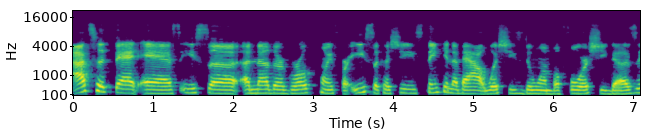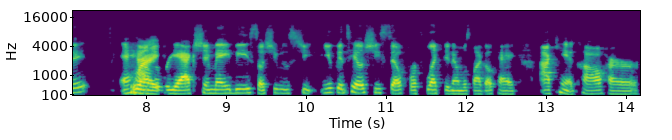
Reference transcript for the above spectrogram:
I took that as Issa another growth point for Issa because she's thinking about what she's doing before she does it and how right. the reaction may be. So she was she you can tell she self-reflected and was like, okay, I can't call her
